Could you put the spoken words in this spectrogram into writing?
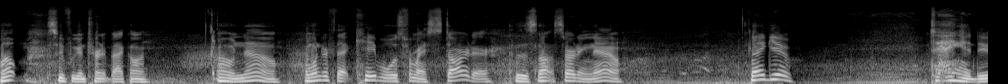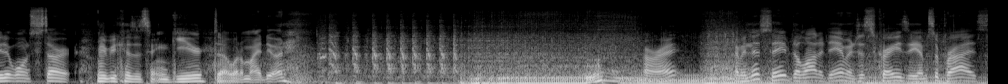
Well, see if we can turn it back on. Oh no. I wonder if that cable was for my starter because it's not starting now. Thank you. Dang it, dude. It won't start. Maybe because it's in gear. So what am I doing? All right. I mean, this saved a lot of damage. It's crazy. I'm surprised.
